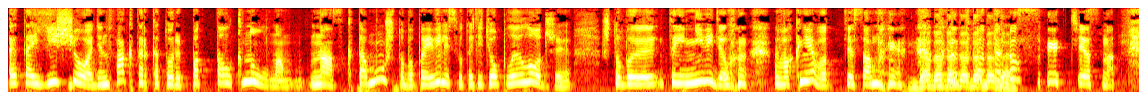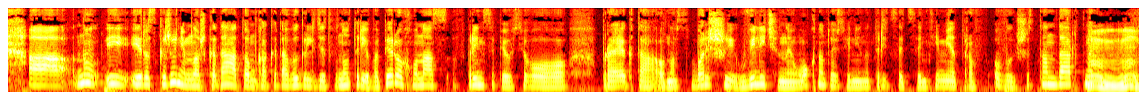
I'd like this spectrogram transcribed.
это еще один фактор, который подтолкнул нам, нас к тому, чтобы появились вот эти теплые лоджии, чтобы ты не видел в окне вот те самые Да-да-да-да-да-да. трусы, честно. А, ну, и, и расскажу немножко, да, о том, как это выглядит внутри. Во-первых, у нас, в принципе, у всего проекта у нас большие увеличенные окна, то есть они на 30 сантиметров выше стандартных. М-м.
